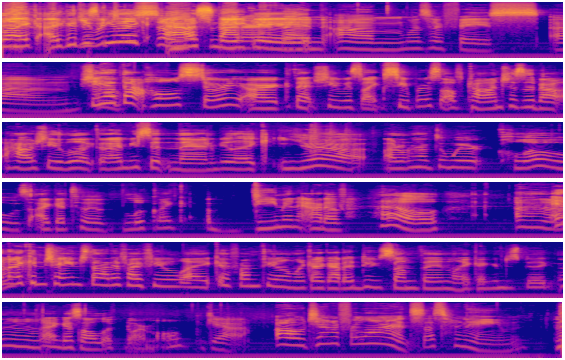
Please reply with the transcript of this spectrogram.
like I could you just be like so ass naked. than um what's her face? Um She oh, had that whole story arc that she was like super self conscious about how she looked, and I'd be sitting there and be like, "Yeah, I don't have to wear clothes. I get to look like a demon out of hell, uh-huh. and I can change that if I feel like if I'm feeling like I gotta do something. Like I can just be like, mm, I guess I'll look normal." Yeah. Oh, Jennifer Lawrence. That's her name.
